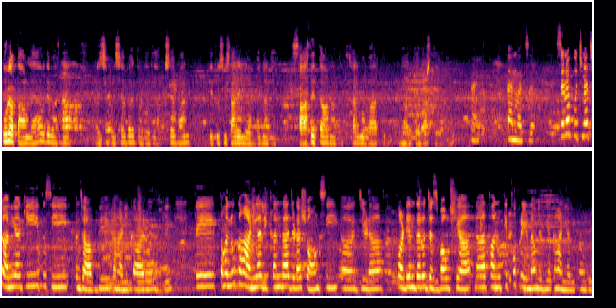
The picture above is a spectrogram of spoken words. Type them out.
ਪੂਰਾ ਤਾਣ ਲਾਇਆ। ਉਹਦੇ ਵਾਸਤੇ ਪ੍ਰਿੰਸੀਪਲ ਸਾਹਿਬਾਨ ਤੁਹਾਡੇ ਅਧਿਆਪਕ ਸਾਹਿਬਾਨ ਤੇ ਤੁਸੀਂ ਸਾਰੇ ਲੋਕ ਜਿਨ੍ਹਾਂ ਨੇ ਸਾਥ ਦਿੱਤਾ ਉਹਨਾਂ ਦਾ ਸਾਰੇ ਮੁਬਾਰਕ ਨਾਲ ਦੇ ਵਾਸਤੇ ਥੈਂਕ ਧੰਨਵਾਦ ਸਰ ਸਰ ਮੈਂ ਪੁੱਛਣਾ ਚਾਹੁੰਦੀ ਹਾਂ ਕਿ ਤੁਸੀਂ ਪੰਜਾਬ ਦੇ ਕਹਾਣੀਕਾਰ ਹੋ ਅੱਗੇ ਤੇ ਤੁਹਾਨੂੰ ਕਹਾਣੀਆਂ ਲਿਖਣ ਦਾ ਜਿਹੜਾ ਸ਼ੌਂਕ ਸੀ ਅਹ ਜਿਹੜਾ ਤੁਹਾਡੇ ਅੰਦਰ ਉਹ ਜਜ਼ਬਾ ਉੱਠਿਆ ਨਾ ਤੁਹਾਨੂੰ ਕਿੱਥੋਂ ਪ੍ਰੇਰਣਾ ਮਿਲਦੀ ਹੈ ਕਹਾਣੀਆਂ ਲਿਖਣ ਦੀ?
